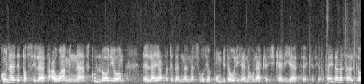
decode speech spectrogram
كل هذه التفصيلات عوام الناس كله اليوم لا يعتقد أن المسؤول يقوم بدوره ان هناك إشكاليات كثيرة. فإذا ما سألته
